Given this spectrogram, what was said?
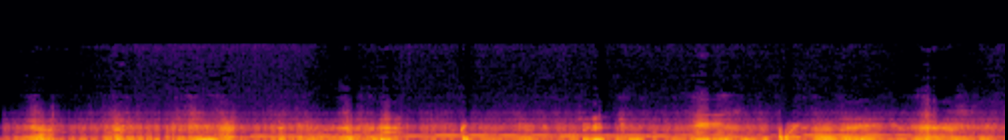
you. You're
